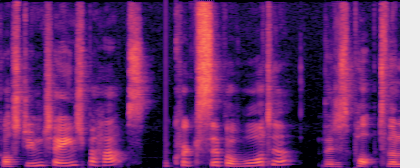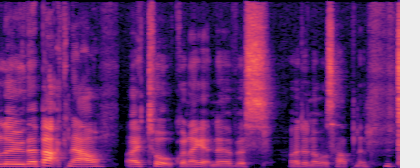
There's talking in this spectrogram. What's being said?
Costume change, perhaps? A quick sip of water? They just popped to the loo. They're back now. I talk when I get nervous. I don't know what's happening.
